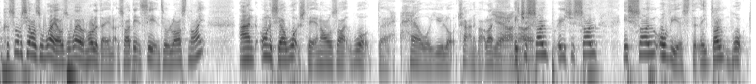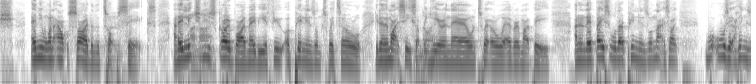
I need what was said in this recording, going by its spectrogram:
because obviously I was away. I was away on holiday, and so I didn't see it until last night. And honestly, I watched it and I was like, "What the hell are you lot chatting about?" Like, Yeah, it's just so. It's just so. It's so obvious that they don't watch anyone outside of the top Mm. six, and they literally just go by maybe a few opinions on Twitter, or you know, they might see something here and there on Twitter or whatever it might be, and then they base all their opinions on that. It's like, what was it? I think it's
